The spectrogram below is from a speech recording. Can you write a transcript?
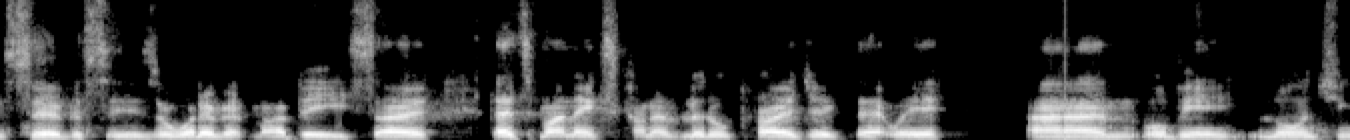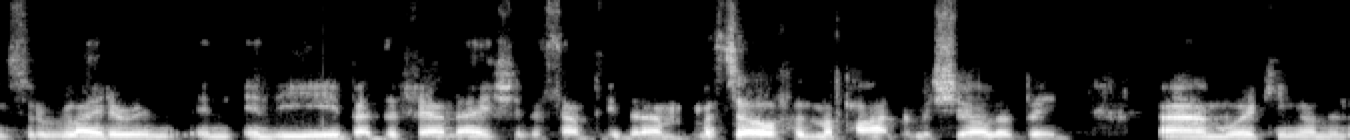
services or whatever it might be. So that's my next kind of little project that we're um, we'll be launching sort of later in, in, in the year. But the foundation is something that I'm myself and my partner Michelle have been um, working on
